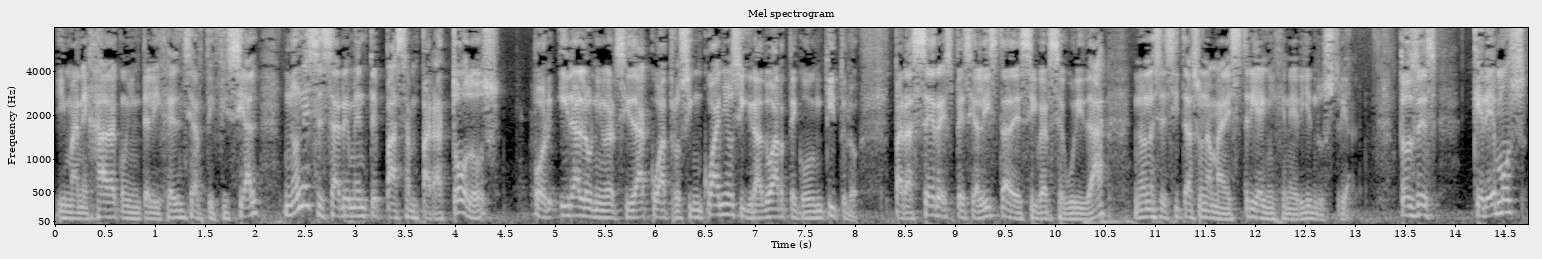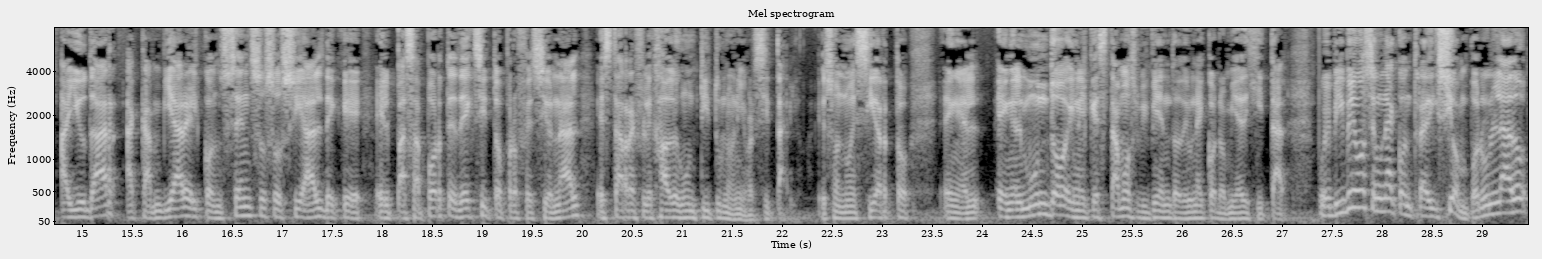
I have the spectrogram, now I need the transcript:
y manejada con inteligencia artificial no necesariamente pasan para todos por ir a la universidad cuatro o cinco años y graduarte con un título. Para ser especialista de ciberseguridad no necesitas una maestría en ingeniería industrial. Entonces, queremos ayudar a cambiar el consenso social de que el pasaporte de éxito profesional está reflejado en un título universitario. Eso no es cierto en el, en el mundo en el que estamos viviendo de una economía digital. Pues vivimos en una contradicción. Por un lado,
